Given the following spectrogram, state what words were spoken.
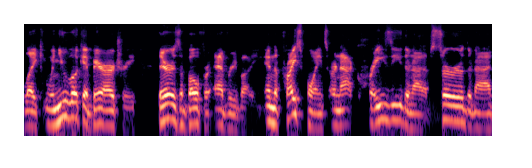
Like when you look at bear archery, there is a bow for everybody, and the price points are not crazy. They're not absurd. They're not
